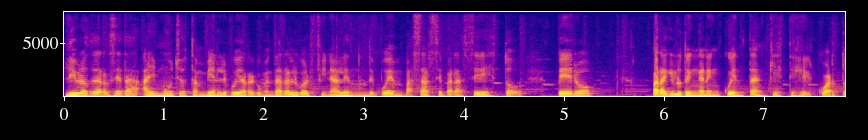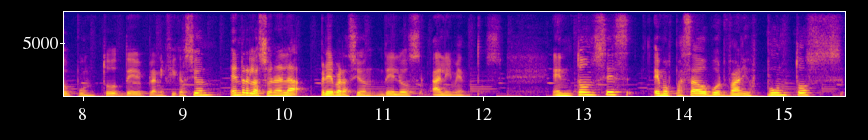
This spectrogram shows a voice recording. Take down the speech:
Libros de recetas hay muchos, también les voy a recomendar algo al final en donde pueden basarse para hacer esto, pero para que lo tengan en cuenta que este es el cuarto punto de planificación en relación a la preparación de los alimentos. Entonces, hemos pasado por varios puntos.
